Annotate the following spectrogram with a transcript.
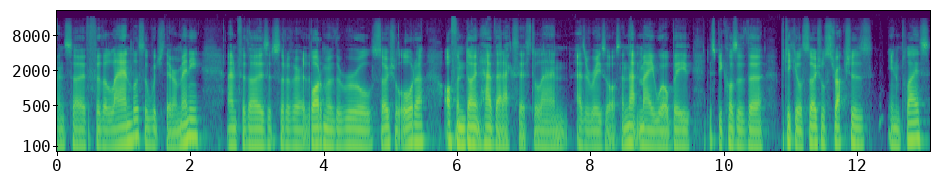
And so, for the landless, of which there are many, and for those that sort of are at the bottom of the rural social order, often don't have that access to land as a resource. And that may well be just because of the particular social structures in place,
